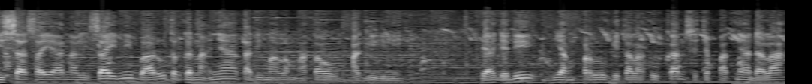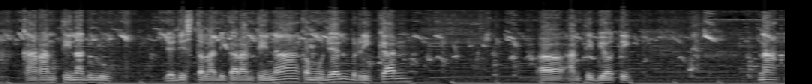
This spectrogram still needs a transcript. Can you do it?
bisa saya analisa ini baru terkenanya tadi malam atau pagi ini. Ya jadi yang perlu kita lakukan secepatnya adalah karantina dulu. Jadi setelah dikarantina kemudian berikan uh, antibiotik. Nah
